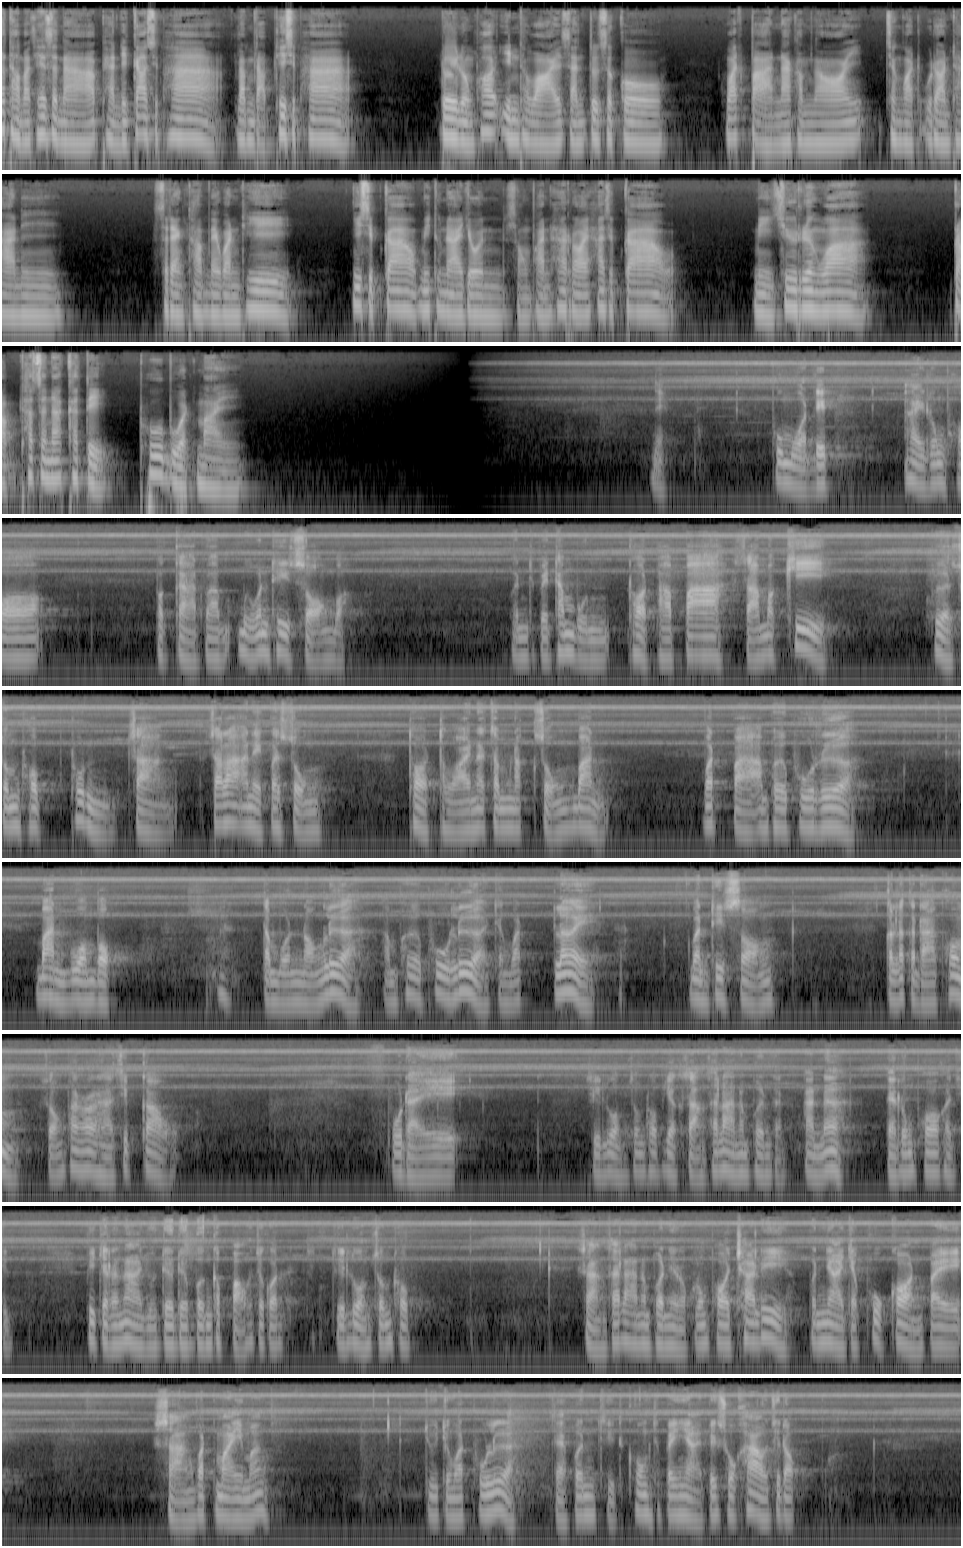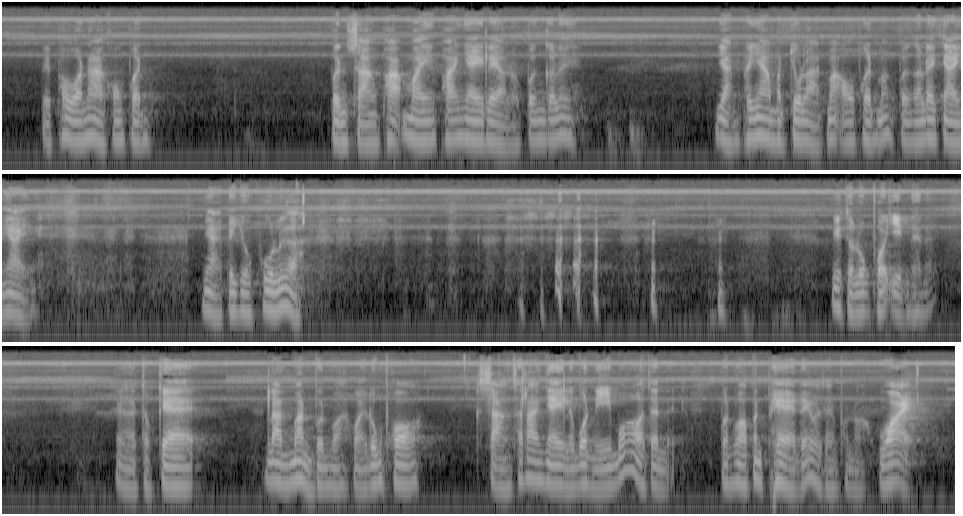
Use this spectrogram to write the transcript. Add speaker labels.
Speaker 1: ระธรรมเทศนาแผ่นที่ 95 ลำดับที่ 15 โดยหลวงพ่ออินถวายสันตุสโก วัดป่านาคำน้อย จังหวัดอุดรธานี แสดงธรรมในวันที่ 29 มิถุนายน 2559 มีชื่อเรื่องว่า ปรับทัศนคติผู้บวชใหม่
Speaker 2: นี่ผู้หมวดดิษให้หลวงพ่อ ประกาศว่าเมื่อวันที่สองบอกมันจะไปทำบุญทอดผ้าป่าสามัคคีเพื่อสมทบทุนสร้างสาราอเนกประสงค์ ทอดถวายณสำนักสงฆ์บ้าน วัดป่าอำเภอภูเรือ บ้านบวมบกตำบลหนองเลืออำเภอผู้เลือจังหวัดเลย วันที่สองกรกฎาคม 2559 ผู้ใดสิรวมสมทบอยากสั่งสลาน้ำเพลินกันอันเนอะแต่หลวงพ่อก็จิตพิจารณาอยู่เดี๋ยวเดี๋ยวเบิ้งกระเป๋าจะก่อนจิรวมสมทบสั่งสลาน้ำเพลินนี่หรอกหลวงพ่อชาลี่ปัญญาจากผู้ก่อนไปสั่งวัดใหม่มั้งอยู่จังหวัดภูเรือ แต่เพิ่นจิตคงจะไปใหญ่ไปโซข้าวจิดอก ไปภาวนาของเพิ่น เปิ้นสางพระใหม่พระใหญ่แล้วเนาะเปิ้นก็เลยหยันพญามัจจุราชมาเอาเพิ่นมั้งเปิ้นก็เลยใหญ่ใหญ่ใหญ่ไปอยู่ผู้เลือมีแต่หลวงพ่ออินนะนะแต่แกล้านมั่นเปิ้นว่าหอยหลวงพ่อสางสลาใหญ่หรือบนหนีบ่ท่านเปิ้นว่ามันแผ่ได้ว่าท่านพ่อเนาะว่าย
